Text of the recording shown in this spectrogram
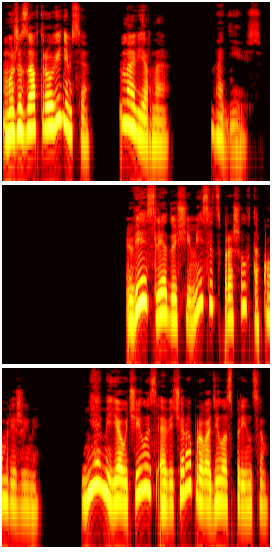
мы же завтра увидимся. Наверное. Надеюсь. Весь следующий месяц прошел в таком режиме. Днями я училась, а вечера проводила с принцем.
